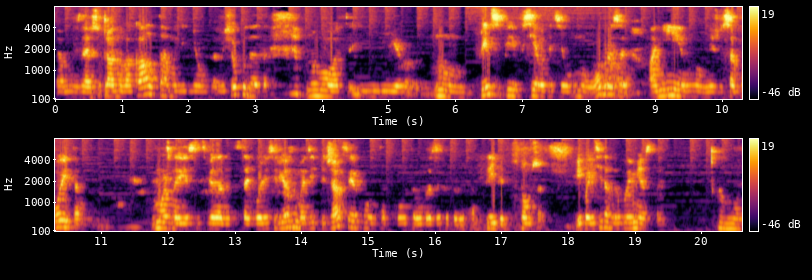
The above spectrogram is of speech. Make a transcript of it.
Там, не знаю, с утра на вокал там или днем там еще куда-то. Ну вот. И, ну, в принципе, все вот эти ну, образы, они ну, между собой там можно, если тебе надо стать более серьезным, одеть пиджак сверху какого-то образа, который там клепит в том же, и пойти там в другое место. Вот.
